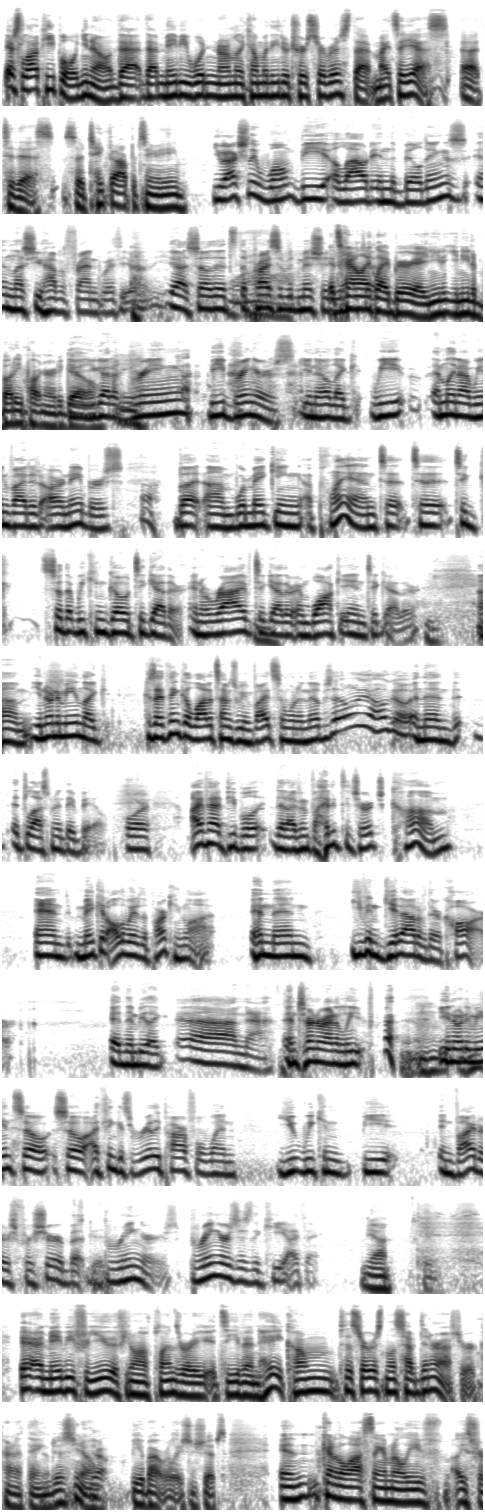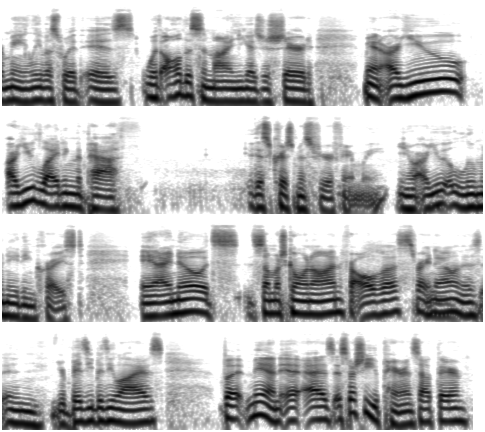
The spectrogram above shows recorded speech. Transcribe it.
There's a lot of people, you know, that that maybe wouldn't normally come with you to a church service that might say yes uh, to this. So take that opportunity. You actually won't be allowed in the buildings unless you have a friend with you. Yeah, so that's the price of admission. It's You kind of have like to- Liberia. You need you need a buddy partner to go. Yeah, you got to bring, be bringers. You know, like we, Emily and I, we invited our neighbors, but um, we're making a plan to to to g- so that we can go together and arrive Mm. together and walk in together. Um, you know what I mean? Like, because I think a lot of times we invite someone and they'll say, "Oh yeah, I'll go," and then th- at the last minute they bail. Or I've had people that I've invited to church come and make it all the way to the parking lot, and then even get out of their car and then be like, ah, nah, and turn around and leave. you know what I mean? So, so I think it's really powerful when you we can be inviters for sure, but bringers, bringers is the key. I think. Yeah. Yeah, and maybe for you, if you don't have plans already, it's even, hey, come to the service and let's have dinner after kind of thing. Just, you know, Yeah. Be about relationships. And kind of the last thing I'm going to leave, at least for me, leave us with is with all this in mind, you guys just shared, man, are you are you lighting the path this Christmas for your family? You know, are you illuminating Christ? And I know it's so much going on for all of us right now in this in your busy, busy lives. But man, as especially you parents out there,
